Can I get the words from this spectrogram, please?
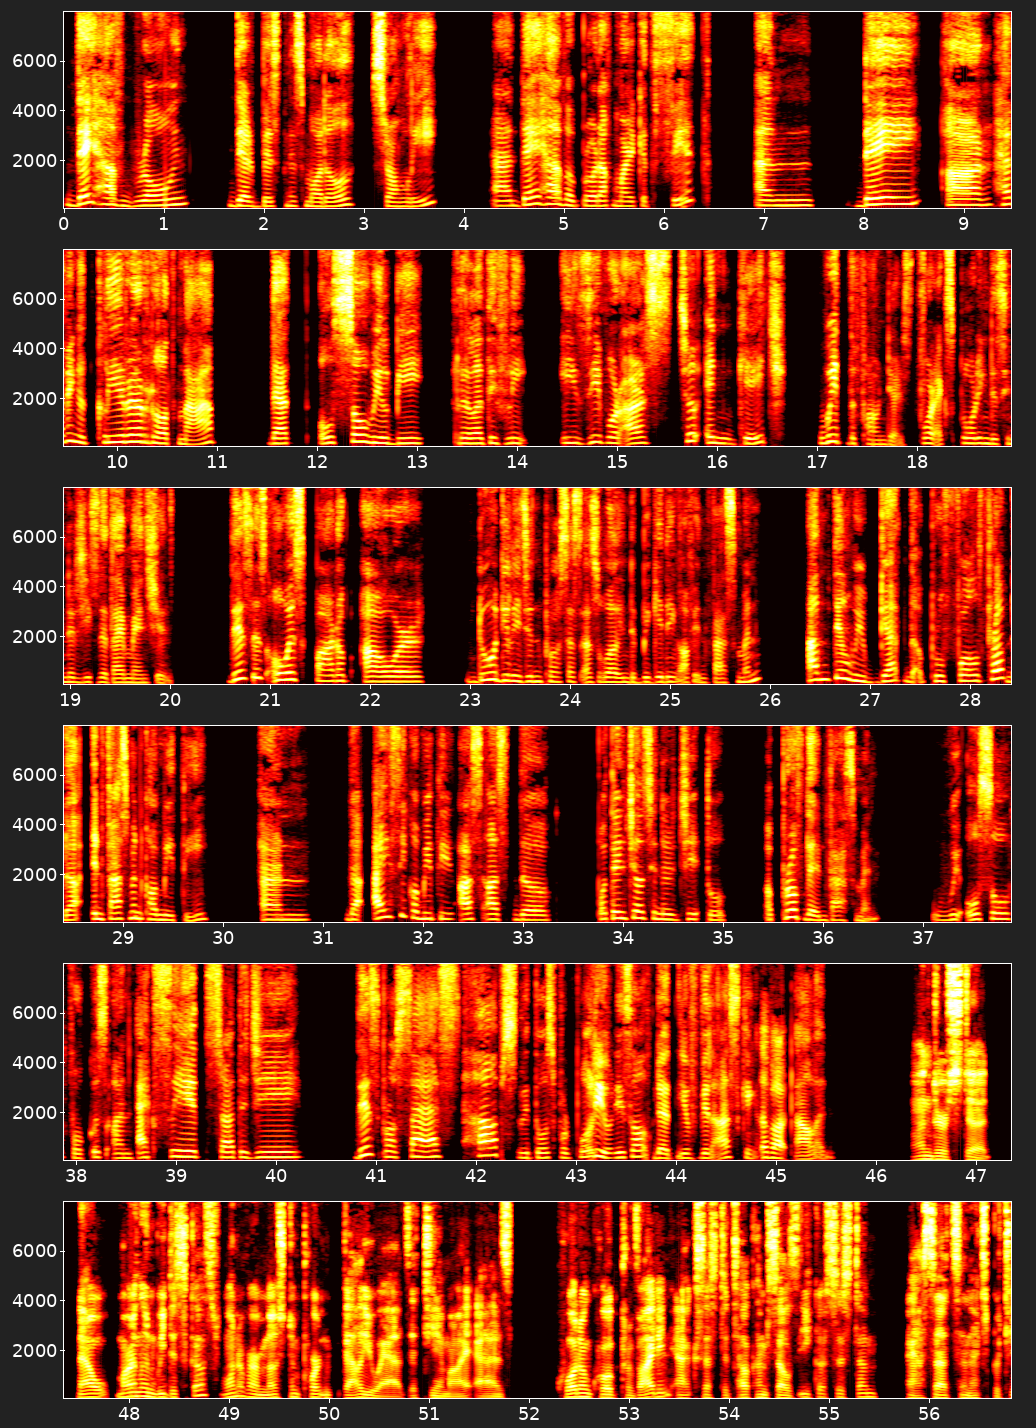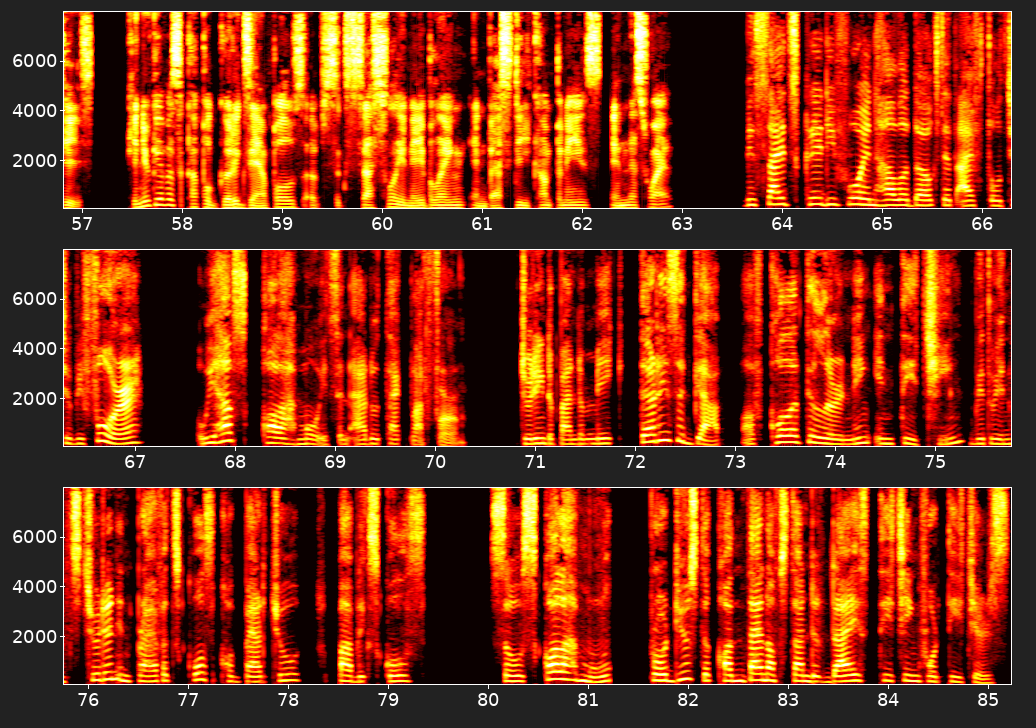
they have grown their business model strongly and they have a product market fit and they are having a clearer roadmap that also will be relatively easy for us to engage with the founders for exploring the synergies that I mentioned. This is always part of our due diligence process as well in the beginning of investment until we get the approval from the investment committee and the IC committee asks us the potential synergy to approve the investment. We also focus on exit strategy. This process helps with those portfolio results that you've been asking about, Alan. Understood. Now, Marlon, we discussed one of our most important value adds at TMI as quote unquote providing access to Telkomsel's ecosystem, assets, and expertise. Can you give us a couple good examples of successfully enabling investee companies in this way? Besides Kredivo and HelloDocs that I've told you before, we have Sekolahmu. It's an edutech platform. During the pandemic, there is a gap of quality learning in teaching between students in private schools compared to public schools. So Sekolahmu produced the content of standardized teaching for teachers.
